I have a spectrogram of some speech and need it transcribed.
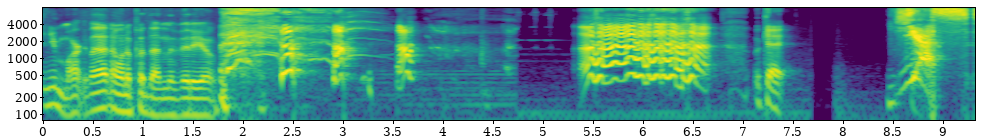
Can you mark that? I want to put that in the video. okay. Yes!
